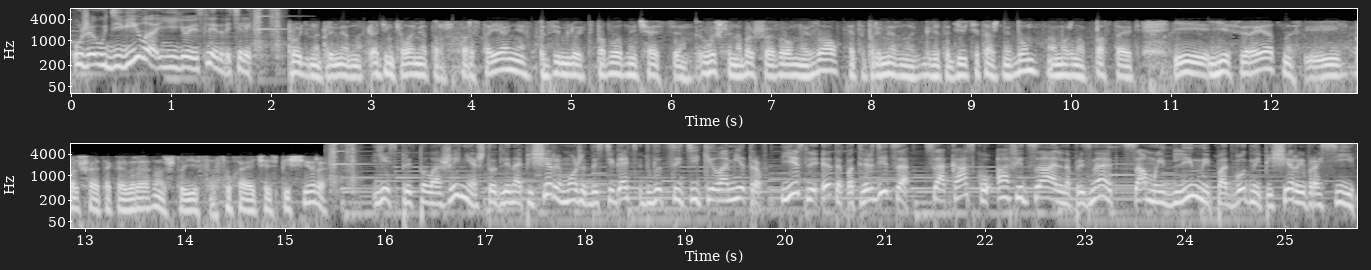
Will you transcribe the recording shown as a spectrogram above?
уже удивила ее исследователей. Пройдено примерно один километр расстояния под землей в подводной части. Вышли на большой огромный зал. Это примерно где-то девятиэтажный дом а можно поставить. И есть вероятность, и большая такая вероятность, что есть сухая часть пещеры. Есть предположение, что длина пещеры может достигать 20 километров. Если это подтвердится, Сакаску официально признают самой длинной подводной пещерой в России.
